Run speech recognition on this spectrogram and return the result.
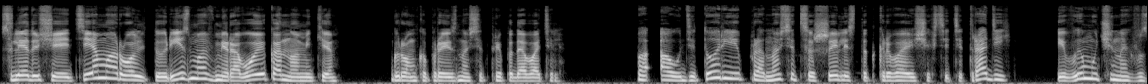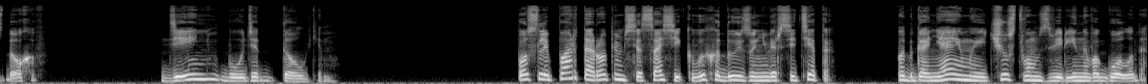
Следующая тема — роль туризма в мировой экономике», — громко произносит преподаватель. По аудитории проносится шелест открывающихся тетрадей и вымученных вздохов. День будет долгим. После пар торопимся с Асей к выходу из университета, подгоняемые чувством звериного голода.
